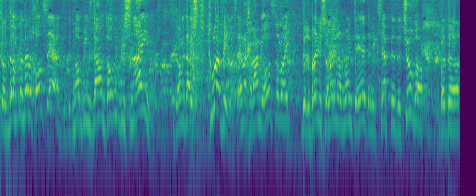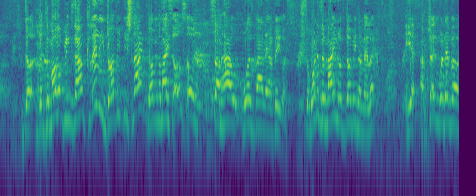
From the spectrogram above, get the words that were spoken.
So David Melech also said, the Gemara brings down David Bishnayim. David has two Averos. And Achanami also like, the Rebbeinu Shalom went ahead and accepted the tshuva, but the the, the Gemara brings down clearly David Bishnayim. David the Mice also somehow was Bale Averos. So what is the mile of David the Melech? Yeah, I'm trying whatever.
